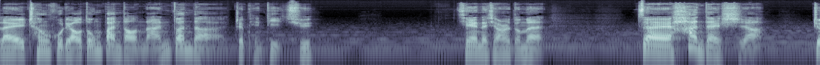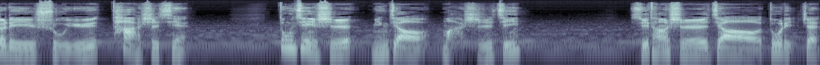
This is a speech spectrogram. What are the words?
来称呼辽东半岛南端的这片地区。亲爱的小耳朵们，在汉代时啊，这里属于踏氏县；东晋时名叫马石津；隋唐时叫都里镇；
